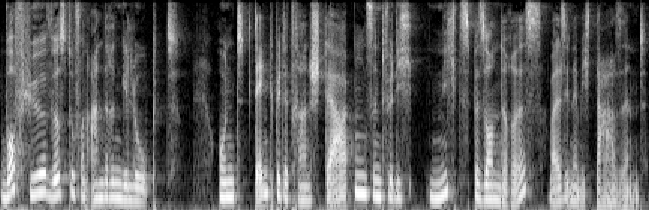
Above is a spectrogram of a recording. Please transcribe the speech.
Wofür wirst du von anderen gelobt? Und denk bitte dran, Stärken sind für dich nichts Besonderes, weil sie nämlich da sind.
